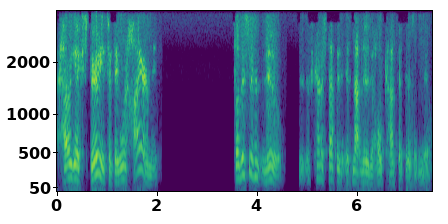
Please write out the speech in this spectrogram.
how do I get experience if they won't hire me? So this isn't new. This kind of stuff is, is not new. The whole concept isn't new.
